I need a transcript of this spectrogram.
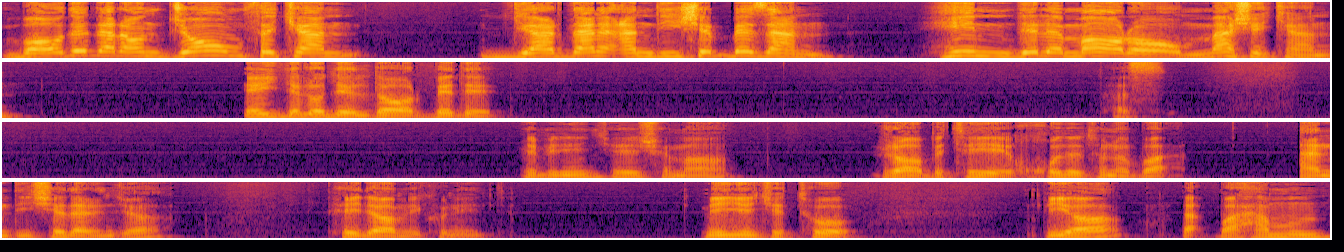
باده در آن جام فکن گردن اندیشه بزن هین دل ما را مشکن. ای دل و دلدار بده پس ببینید که شما رابطه خودتون رو با اندیشه در اینجا پیدا می‌کنید. میگه که تو بیا با همون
